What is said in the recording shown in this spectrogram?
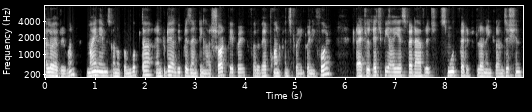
Hello everyone, my name is Anupam Gupta and today I'll be presenting our short paper for the Web Conference 2024 titled HBIAS Fed Average Smooth Federated Learning Transition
